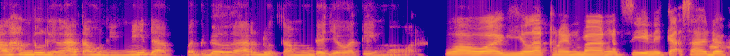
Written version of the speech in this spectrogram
Alhamdulillah tahun ini dapat gelar Duta Muda Jawa Timur. Wow, wah, gila keren banget sih ini Kak Sada.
